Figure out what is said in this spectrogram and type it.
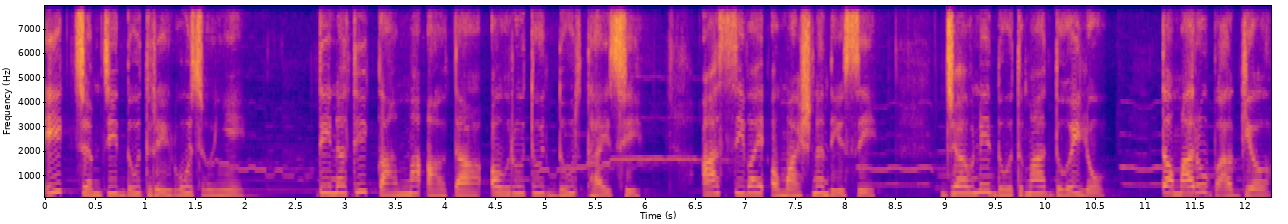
એક ચમચી દૂધ રેડવું જોઈએ. તેનાથી કામમાં આવતા અવરોધો દૂર થાય છે. આ સિવાય અમાસના દિવસે જવને દૂધમાં ધોઈ લો. તમારું ભાગ્ય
